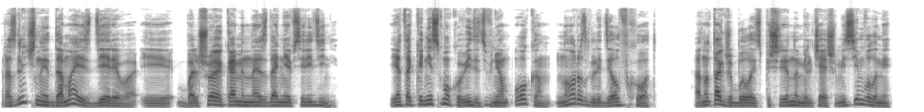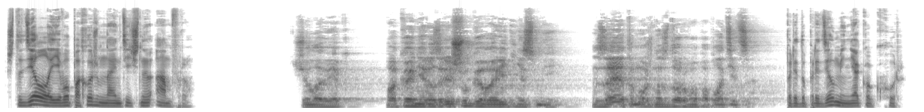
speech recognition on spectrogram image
Различные дома из дерева и большое каменное здание в середине. Я так и не смог увидеть в нем окон, но разглядел вход. Оно также было испещрено мельчайшими символами, что делало его похожим на античную амфору. «Человек, пока не разрешу говорить не смей. За это можно здорово поплатиться», — предупредил меня Кокхур.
